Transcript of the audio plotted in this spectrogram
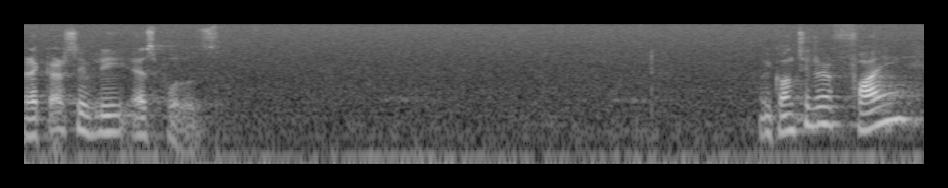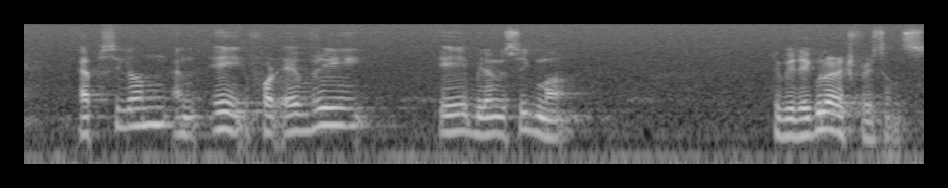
recursively as follows. We consider phi, epsilon and a for every a belonging to sigma to be regular expressions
